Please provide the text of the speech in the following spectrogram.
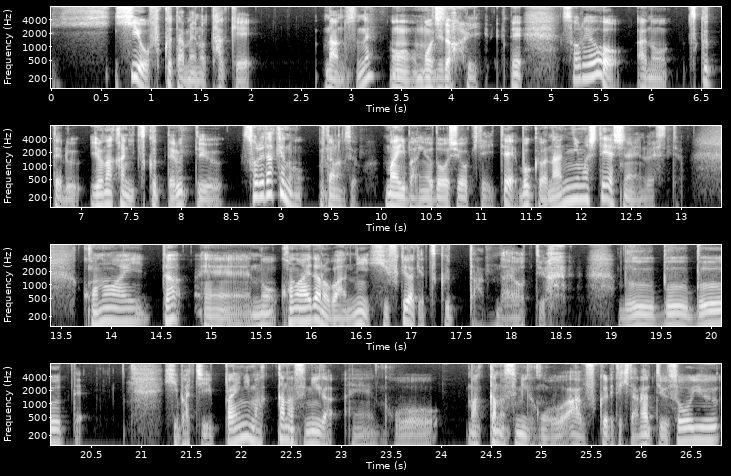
火を吹くための竹なんですね。うん、文字通り。で、それを、あの、作ってる、夜中に作ってるっていう、それだけの歌なんですよ。毎晩夜通し起きていて、僕は何にもしてやしないのですっていう。この間、えー、の、この間の晩に火吹きだけ作ったんだよっていう。ブーブーブーって。火鉢いっぱいに真っ赤な炭が、えー、こう、真っ赤な墨がこう、あ、膨れてきたなっていう、そういう、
